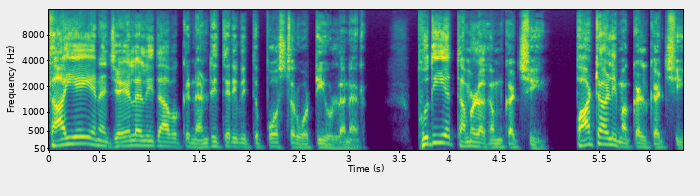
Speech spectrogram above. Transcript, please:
தாயே என ஜெயலலிதாவுக்கு நன்றி தெரிவித்து போஸ்டர் ஒட்டியுள்ளனர். புதிய தமிழகம் கட்சி பாட்டாளி மக்கள் கட்சி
